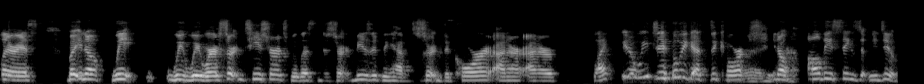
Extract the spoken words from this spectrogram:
Hilarious. But you know, we we we wear certain t-shirts, we listen to certain music, we have certain decor on our on our like you know we do we got decor Right, you know yeah. all these things that we do.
